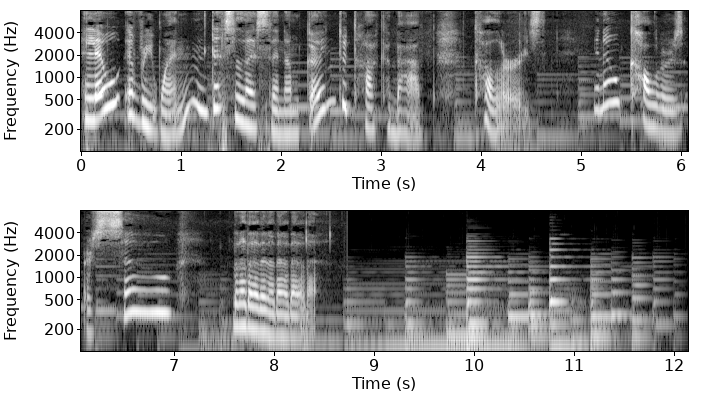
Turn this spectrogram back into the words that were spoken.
Hello everyone, in this lesson I'm going to talk about colors. You know, colors are so blah, blah, blah,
